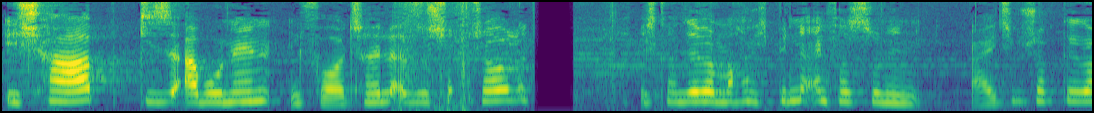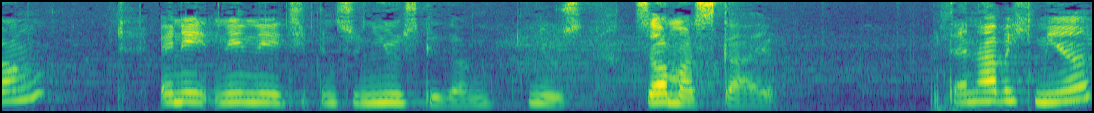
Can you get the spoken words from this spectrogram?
ich habe diese Abonnentenvorteile. Also schau, ich kann selber machen. Ich bin einfach so in den Item Shop gegangen. Äh, nee, nee, nee, ich bin zu News gegangen. News. Sommer Sky. Dann habe ich mir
